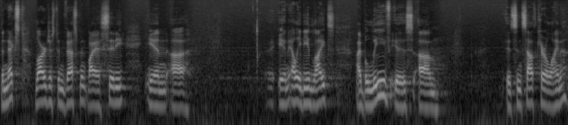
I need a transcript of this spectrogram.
The next largest investment by a city in, uh, in LED lights, I believe, is um, it's in South Carolina.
